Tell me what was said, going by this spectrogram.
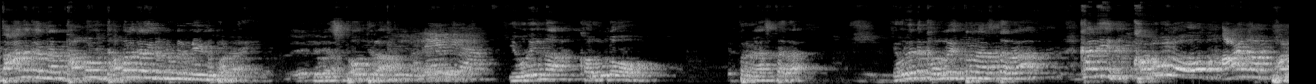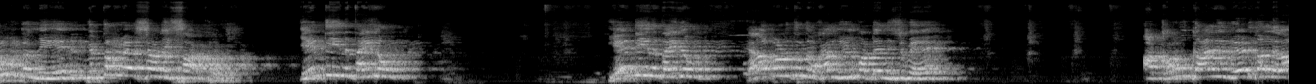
దానికన్నా డబల్ డబల్ కలిగినటువంటి నీళ్ళు పడ్డాయి. స్తోత్ర. ఎవరైనా కరువులో ఇత్తనం వేస్తారా? ఎవరైనా కరువులో ఇత్తనం వేస్తారా? కానీ కరువులో ఆయన పొలంతని విత్తనం వేశాడు ఇసాకు ఏంటి ఈయన ధైర్యం ఏంటి ఈయన ధైర్యం ఎలా పడుతుంది? ఒక నీళ్ళు పడ్డాయి నిజమే. ఆ కరువు గాలి వేడి గాలు ఎలా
